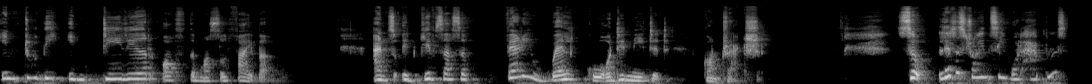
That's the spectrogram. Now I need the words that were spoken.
into the interior of the muscle fiber. And so it gives us a very well coordinated contraction. So let us try and see what happens.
